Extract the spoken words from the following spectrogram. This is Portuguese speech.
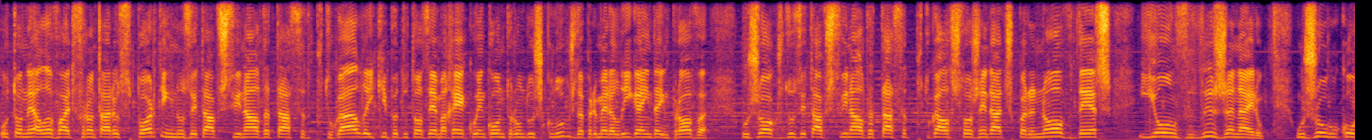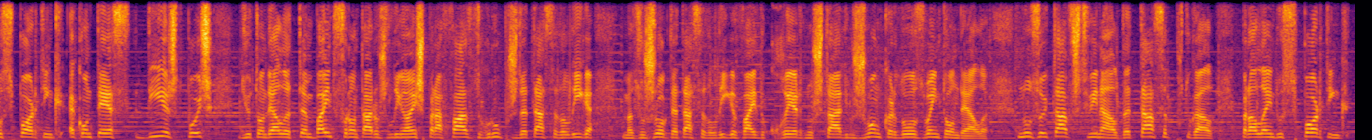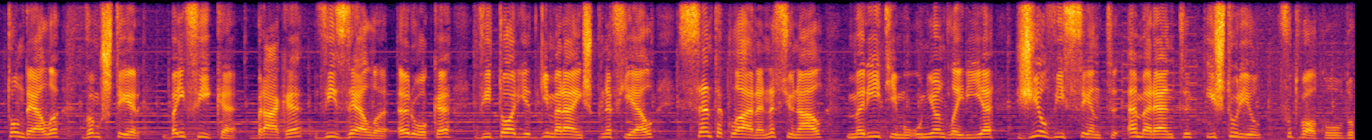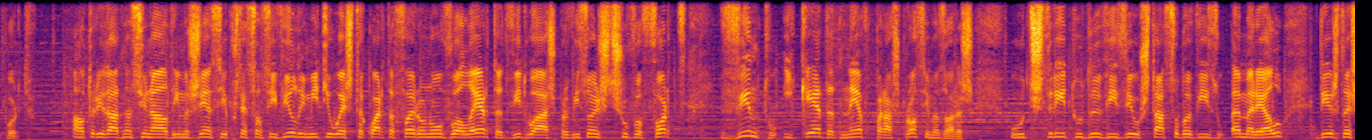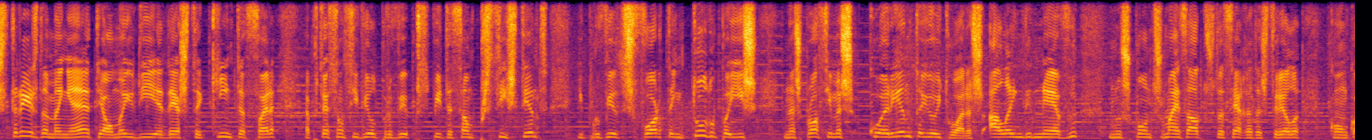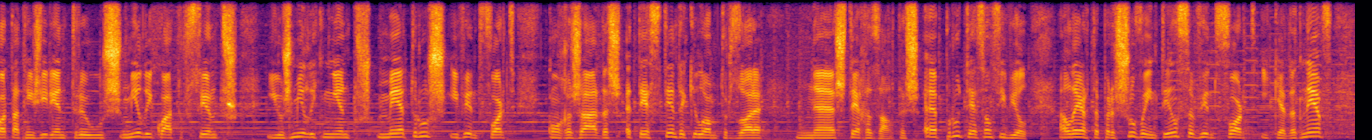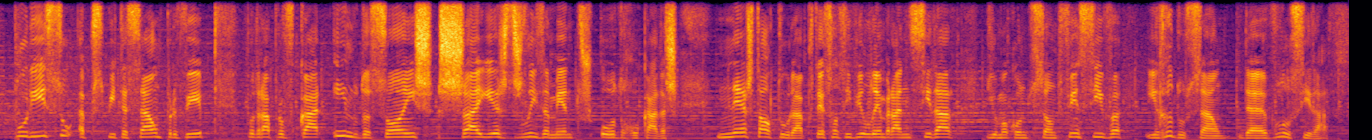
O Tondela vai defrontar o Sporting nos oitavos de final da Taça de Portugal. A equipa do Tosé Marreco encontra um dos clubes da Primeira Liga ainda em prova. Os jogos dos oitavos de final da Taça de Portugal estão agendados para 9, 10 e 11 de janeiro. O jogo com o Sporting acontece dias depois de o Tondela também defrontar os Leões para a fase de grupos da Taça da Liga, mas o jogo da Taça da Liga vai decorrer no estádio João Cardoso em Tondela. Nos oitavos de final da Taça de Portugal, para além do Sporting Tondela, vamos ter Benfica, Braga, Vizela, Aroca, Vitória de Guimarães, Penafiel, Santa Clara, Nacional, Marítimo, União de Leiria, Gil Vicente, Amarante e Estoril, Futebol Clube do Porto. A Autoridade Nacional de Emergência e Proteção Civil emitiu esta quarta-feira um novo alerta devido às previsões de chuva forte, vento e queda de neve para as próximas horas. O distrito de Viseu está sob aviso amarelo desde as 3 da manhã até ao meio-dia desta quinta-feira. A Proteção Civil prevê precipitação persistente e por vezes forte em todo o país nas próximas 48 horas, além de neve nos pontos mais altos da Serra da Estrela, com cota a atingir entre os 1400 e os 1500 metros e vento forte com rajadas até 70 km hora nas terras altas. A Proteção Civil alerta para chuva intensa, vento forte e queda de neve, por isso a precipitação prevê poderá provocar inundações, cheias, deslizamentos ou derrocadas. Nesta altura, a Proteção Civil lembra a necessidade de uma condução defensiva e redução da velocidade.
